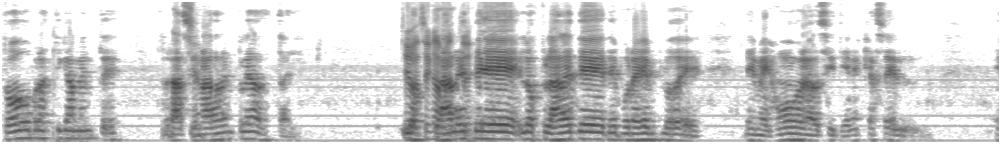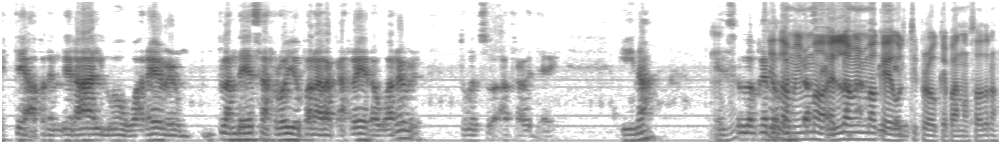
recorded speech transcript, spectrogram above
todo prácticamente relacionado al empleado está ahí. Sí, los planes de, los planes de, de, por ejemplo, de, de mejora, o si tienes que hacer, este, aprender algo, whatever, un, un plan de desarrollo para la carrera, whatever, todo eso a través de ahí. Y nada, eso es lo que Sí, es toca lo mismo, es lo mismo que UltiPro que para nosotros.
